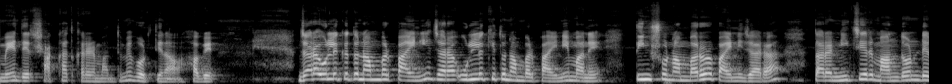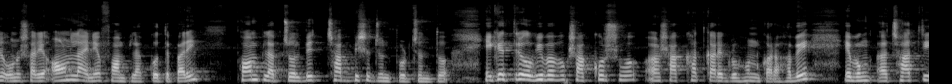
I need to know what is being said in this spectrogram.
মেয়েদের সাক্ষাৎকারের মাধ্যমে ভর্তি নেওয়া হবে। যারা উল্লেখিত নাম্বার পায়নি, যারা উল্লেখিত নাম্বার পায়নি মানে তিনশো নাম্বারও পায়নি যারা, তারা নিচের মানদণ্ডের অনুসারে অনলাইনে ফর্ম ফিল আপ করতে পারে। ফর্ম ফিল আপ চলবে ছাব্বিশে জুন পর্যন্ত। এক্ষেত্রে অভিভাবক স্বাক্ষর সহ সাক্ষাৎকারে গ্রহণ করা হবে এবং ছাত্রী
